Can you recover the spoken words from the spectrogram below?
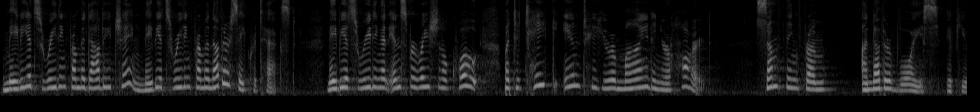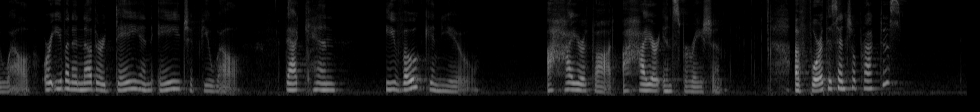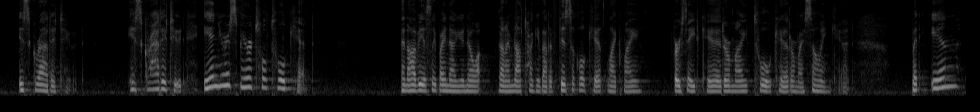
Maybe it's reading from the Tao Te Ching. Maybe it's reading from another sacred text. Maybe it's reading an inspirational quote, but to take into your mind and your heart something from another voice, if you will, or even another day and age, if you will, that can evoke in you a higher thought, a higher inspiration. A fourth essential practice is gratitude. Is gratitude. In your spiritual toolkit, and obviously, by now, you know that I'm not talking about a physical kit like my first aid kit or my tool kit or my sewing kit. But in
